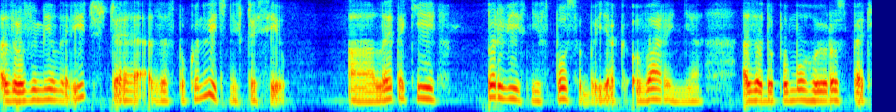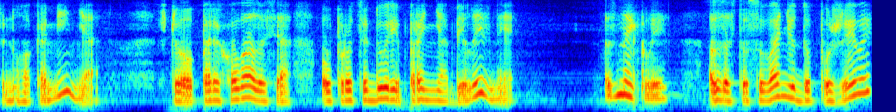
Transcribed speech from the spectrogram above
Зрозуміла річ ще за споконвічних часів, але такі первісні способи, як варення за допомогою розпеченого каміння, що переховалося у процедурі прання білизни, зникли в застосуванню до поживи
